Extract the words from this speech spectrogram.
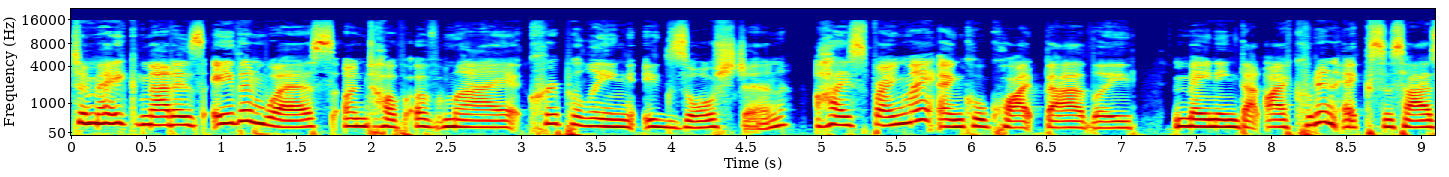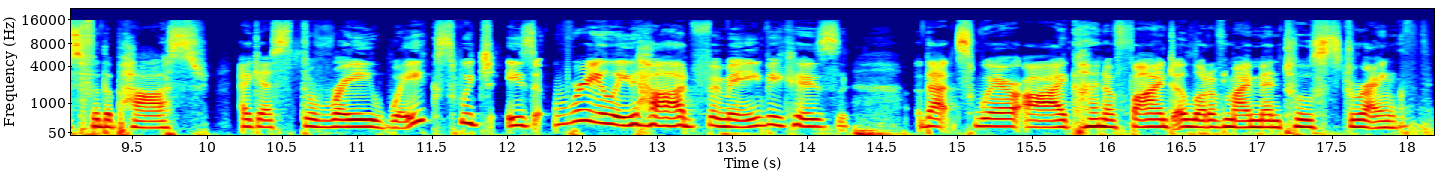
to make matters even worse, on top of my crippling exhaustion, I sprained my ankle quite badly, meaning that I couldn't exercise for the past, I guess, three weeks, which is really hard for me because that's where I kind of find a lot of my mental strength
